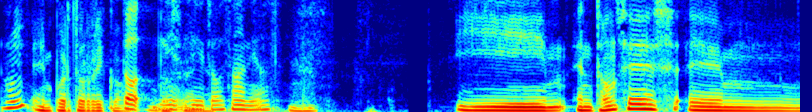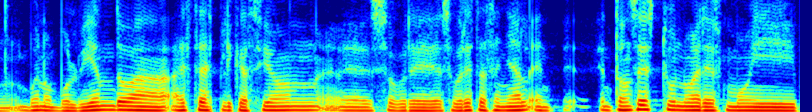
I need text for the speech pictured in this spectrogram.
¿Mm? En Puerto Rico. dos años. Dos años. Y entonces, em, bueno, volviendo a, esta explicación eh, sobre, sobre esta señal, entonces tú no eres muy,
